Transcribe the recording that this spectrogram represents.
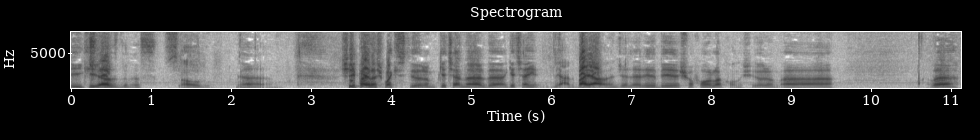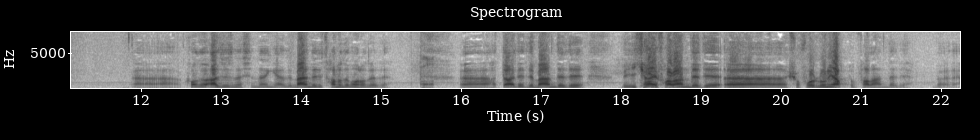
İyi ki yazdınız. Sağ olun. Ya. Şey paylaşmak istiyorum. Geçenlerde, geçen yani bayağı önceleri bir şoförle konuşuyorum. Ee, ve e, konu Aziz Nesin'den geldi. Ben dedi tanıdım onu dedi. Ha. Ee, hatta dedi ben dedi bir iki ay falan dedi e, şoförlüğünü yaptım falan dedi böyle.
